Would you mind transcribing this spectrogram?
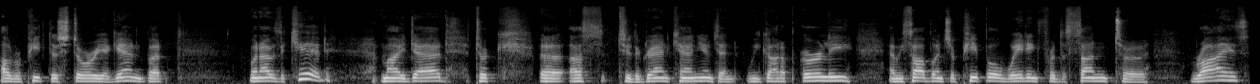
I'll repeat this story again, but when I was a kid, my dad took uh, us to the Grand Canyons, and we got up early and we saw a bunch of people waiting for the sun to rise.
